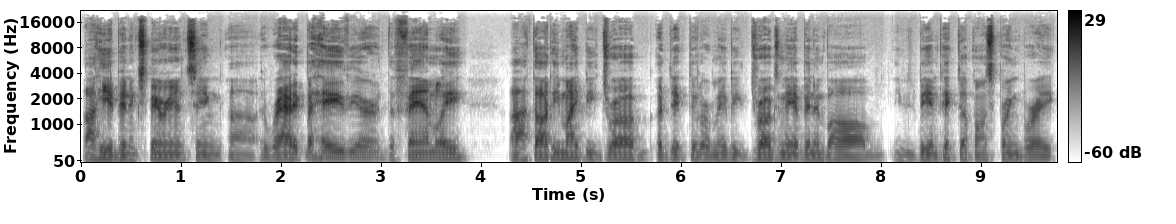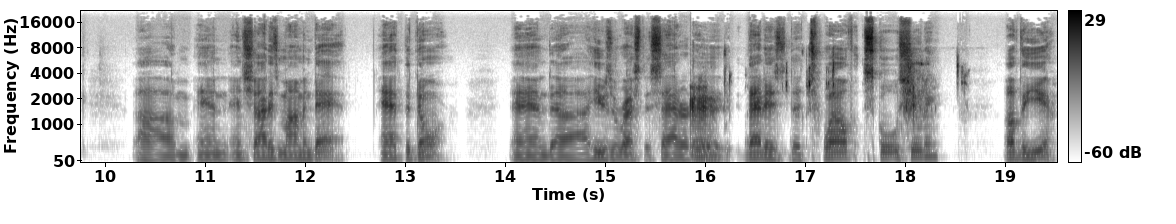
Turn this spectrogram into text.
Uh, he had been experiencing uh, erratic behavior. The family uh, thought he might be drug addicted, or maybe drugs may have been involved. He was being picked up on spring break, um, and and shot his mom and dad at the dorm. And uh, he was arrested Saturday. That is the twelfth school shooting of the year.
